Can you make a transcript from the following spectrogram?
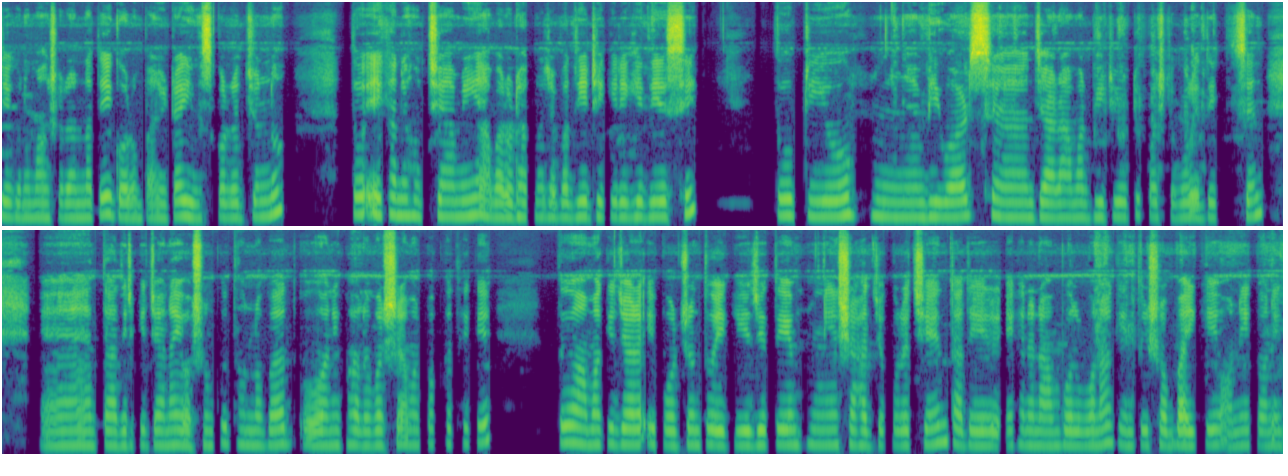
যে কোনো মাংস রান্নাতেই গরম পানিটা ইউজ করার জন্য। তো এখানে হচ্ছে আমি আবারও ঢাকনা চাপা দিয়ে ঢেকে রেখে দিয়েছি। তো প্রিয় ভিউয়ার্স যারা আমার ভিডিওটি কষ্ট করে দেখছেন তাদেরকে জানাই অসংখ্য ধন্যবাদ ও অনেক ভালোবাসা আমার পক্ষ থেকে। তো আমাকে যারা এ পর্যন্ত এগিয়ে যেতে সাহায্য করেছেন, তাদের এখানে নাম বলব না, কিন্তু সবাইকে অনেক অনেক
